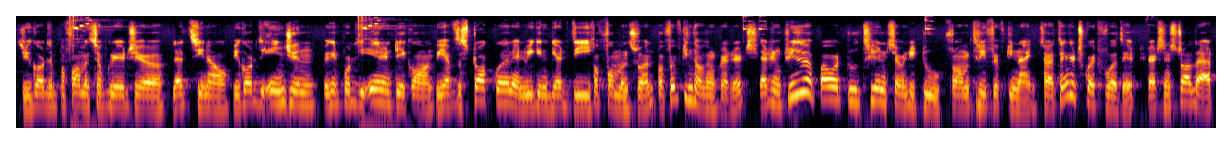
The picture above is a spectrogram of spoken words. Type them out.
So we got the performance upgrades here. Let's see now. We got the engine. We can put the air intake on. We have the stock one and we can get the performance one for 15,000 credits. That increases our power to 372 from 359. So I think it's quite worth it. Let's install that.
